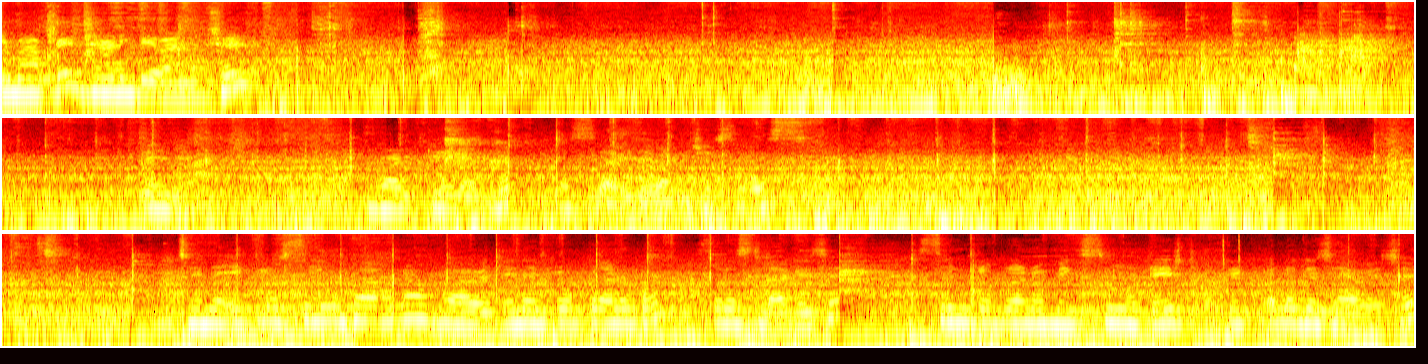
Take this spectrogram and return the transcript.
એમાં આપણે ઢાળી દેવાનું છે. તેને વાટકી આપણે પસરાવી દેવાનું છે સરસ. જેને એકલો સિંગ ભાગ ન ભાવે તેને ટોપરાનો પણ સરસ લાગે છે. સિંગ ટોપરાનો મિક્સનો ટેસ્ટ કંઈક અલગ જ આવે છે.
